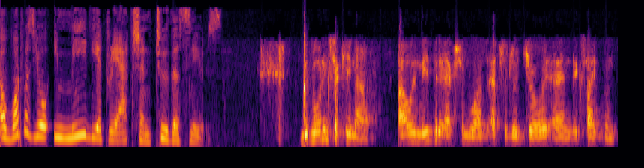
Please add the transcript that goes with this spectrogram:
uh, what was your immediate reaction to this news? Good morning, Sakina. Our immediate reaction was absolute joy and excitement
